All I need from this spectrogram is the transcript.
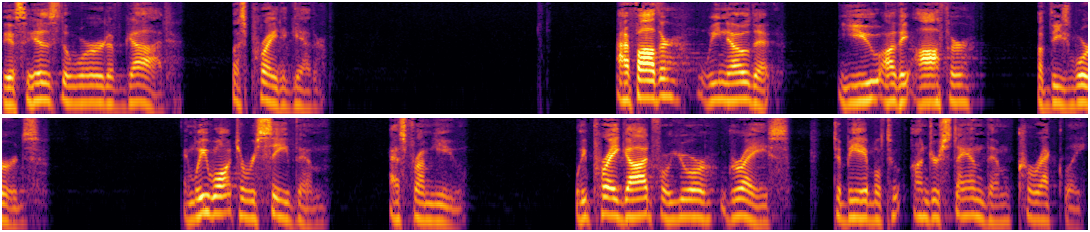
This is the word of God. Let's pray together. Our Father, we know that you are the author of these words, and we want to receive them as from you. We pray, God, for your grace to be able to understand them correctly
